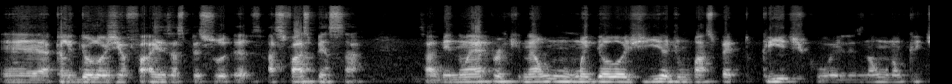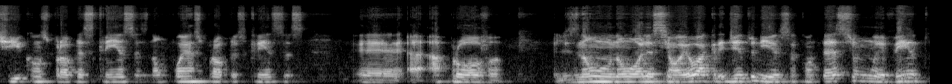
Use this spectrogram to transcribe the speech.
é, aquela ideologia faz as pessoas as faz pensar, sabe? Não é porque não é uma ideologia de um aspecto crítico, eles não, não criticam as próprias crenças, não põem as próprias crenças é, a, a, prova. Eles não, não olham assim, ó, eu acredito nisso. Acontece um evento,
